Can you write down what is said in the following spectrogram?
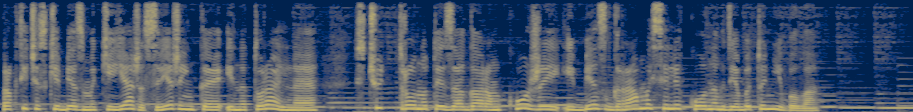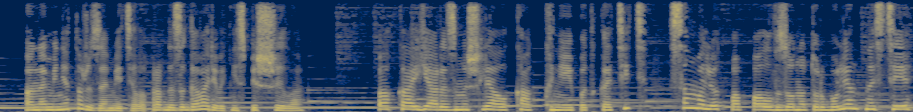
Практически без макияжа, свеженькая и натуральная, с чуть тронутой загаром кожей и без грамма силикона где бы то ни было. Она меня тоже заметила, правда, заговаривать не спешила. Пока я размышлял, как к ней подкатить, самолет попал в зону турбулентности,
